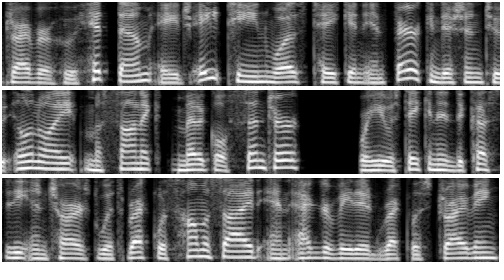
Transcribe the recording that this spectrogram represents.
The driver who hit them, age 18, was taken in fair condition to Illinois Masonic Medical Center, where he was taken into custody and charged with reckless homicide and aggravated reckless driving.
